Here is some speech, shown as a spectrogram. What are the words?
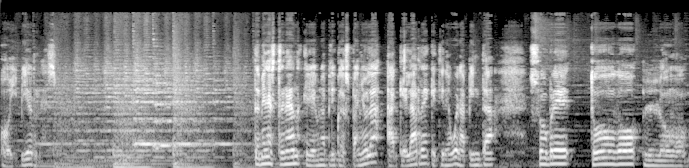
hoy viernes. También estrenan eh, una película española, Aquelarre, que tiene buena pinta, sobre todo lo,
